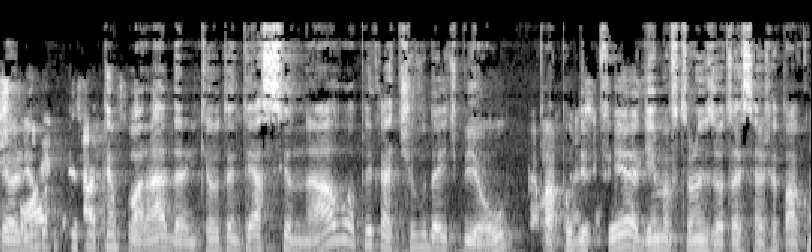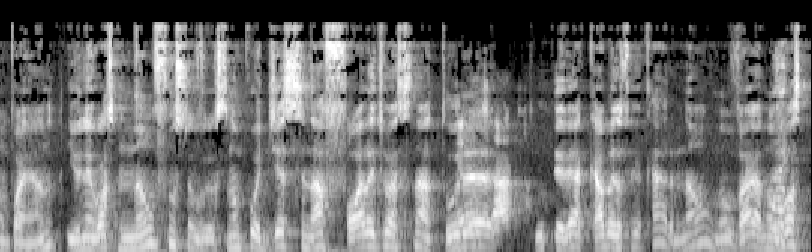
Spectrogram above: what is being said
eu lembro que teve uma temporada em que eu tentei assinar o aplicativo da HBO É pra uma poder coisa. ver Game of Thrones e outras séries que eu tava acompanhando. E o negócio não funcionou. Você não podia assinar fora de uma assinatura Exato. do TV a cabo. Eu falei, cara, não, não vai. Eu não vou assinar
